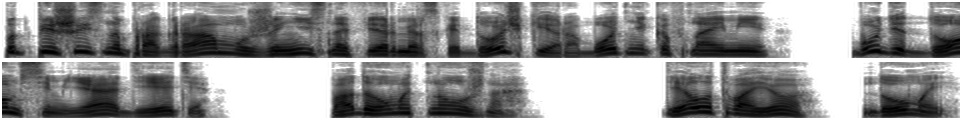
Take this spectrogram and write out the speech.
подпишись на программу, женись на фермерской дочке и работников найми. Будет дом, семья, дети. Подумать нужно. Дело твое, думай.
